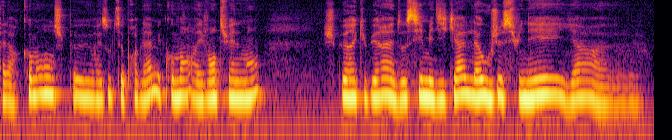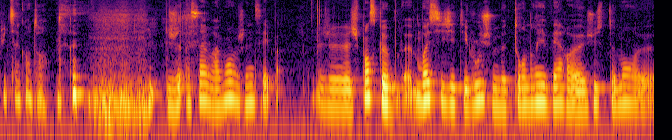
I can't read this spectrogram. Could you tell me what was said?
Alors, comment je peux résoudre ce problème et comment éventuellement je peux récupérer un dossier médical là où je suis née il y a euh, plus de 50 ans? Ça, vraiment, je ne sais pas. Je, pense que euh, moi, si j'étais vous, je me tournerais vers euh, justement euh,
